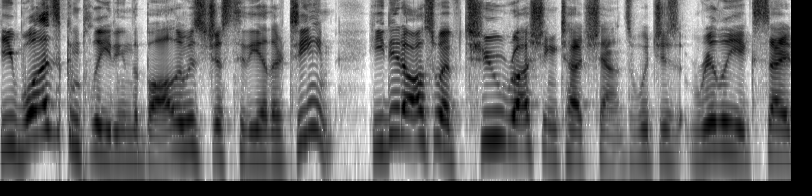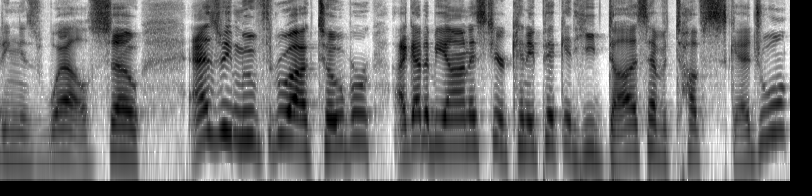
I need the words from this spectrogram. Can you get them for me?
he was completing the ball, it was just to the other team. He did also have two rushing touchdowns, which is really exciting as well. So, as we move through October, I got to be honest here, Kenny Pickett, he does have a tough schedule.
